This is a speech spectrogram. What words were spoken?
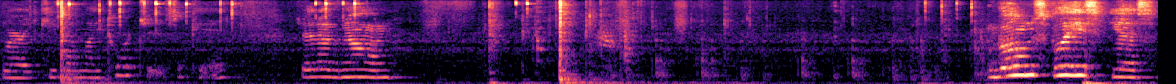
where I keep all my torches, okay. Should have known. Bones, please. Yes.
